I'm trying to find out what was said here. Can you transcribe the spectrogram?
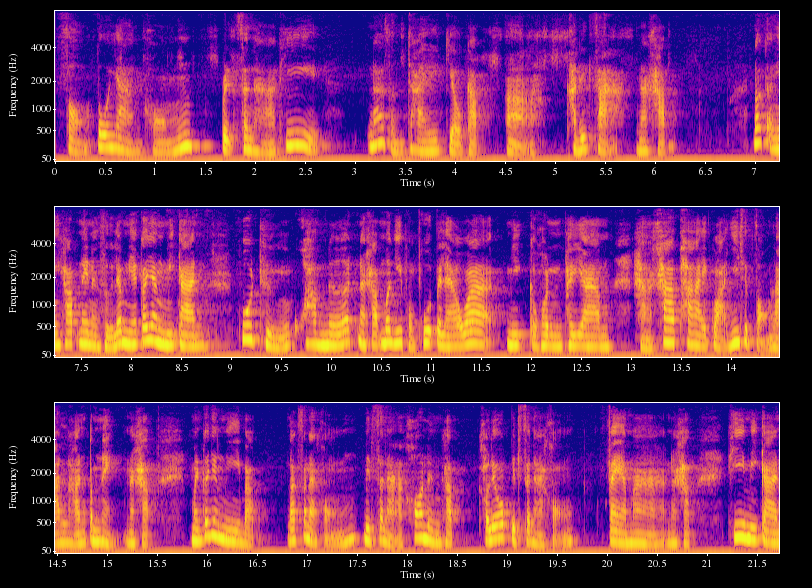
2 ตัวอย่างของปริศนาที่น่าสนใจเกี่ยวกับคณิตศาสตร์นะครับ นอกจากนี้ครับในหนังสือเล่มนี้ก็ยังมีการพูดถึงความเนิร์ดนะครับ เมื่อกี้ผมพูดไปแล้วว่ามีคนพยายามหาค่าพายกว่า 22 ล้านล้านตำแหน่งนะครับ มันก็ยังมีแบบลักษณะของปริศนาข้อหนึ่งครับเขาเรียกว่าปริศนาของแฟร์มานะครับ ที่มีการ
